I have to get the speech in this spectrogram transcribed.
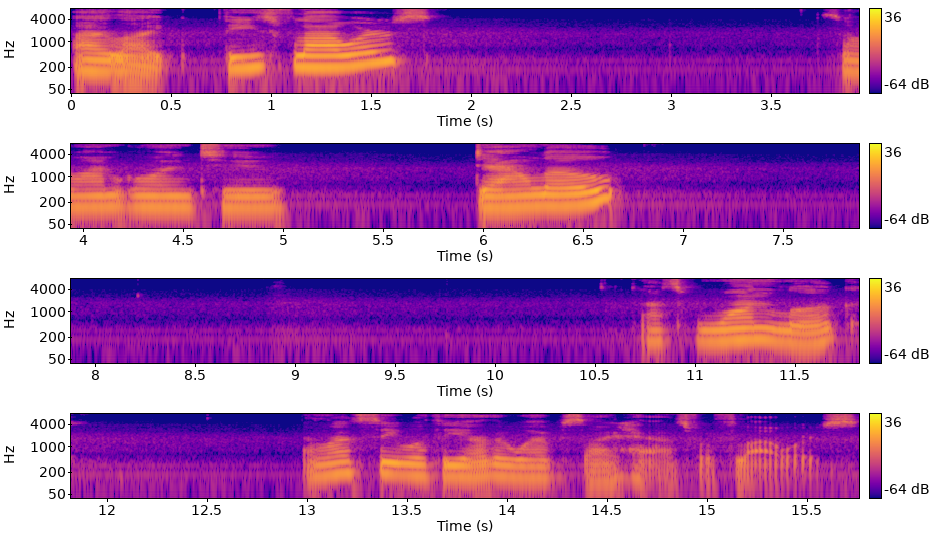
I like these flowers. So I'm going to download. That's one look. And let's see what the other website has for flowers.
